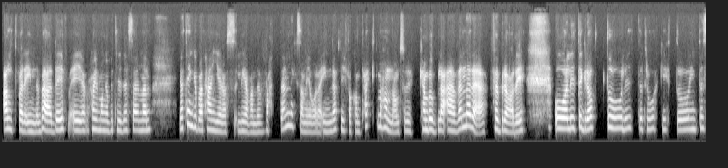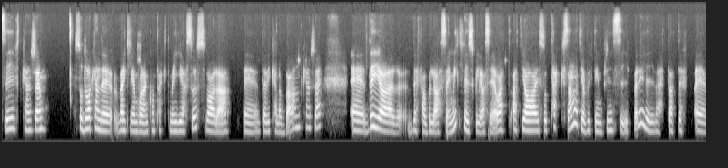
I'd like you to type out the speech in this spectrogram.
allt vad det innebär. Det har ju många betydelser, men jag tänker på att han ger oss levande vatten liksom, i våra inre, att vi får kontakt med honom så det kan bubbla även när det är februari. Och lite grått och lite tråkigt och intensivt kanske. Så då kan det verkligen vår kontakt med Jesus vara eh, det vi kallar bön kanske. Eh, det gör det fabulösa i mitt liv skulle jag säga och att, att jag är så tacksam att jag byggt in principer i livet. Att det, eh,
